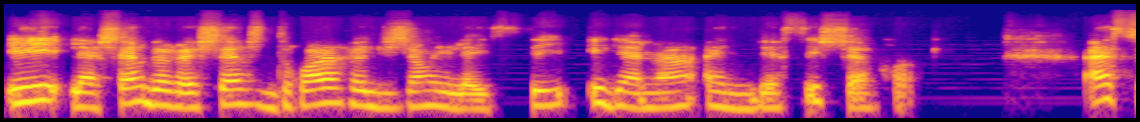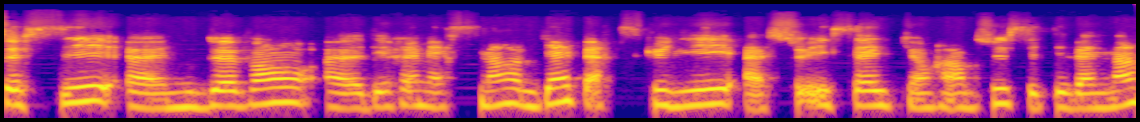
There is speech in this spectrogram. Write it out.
et la chaire de recherche droit, religion et laïcité, également à l'Université Sherbrooke. À ceci, euh, nous devons euh, des remerciements bien particuliers à ceux et celles qui ont rendu cet événement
